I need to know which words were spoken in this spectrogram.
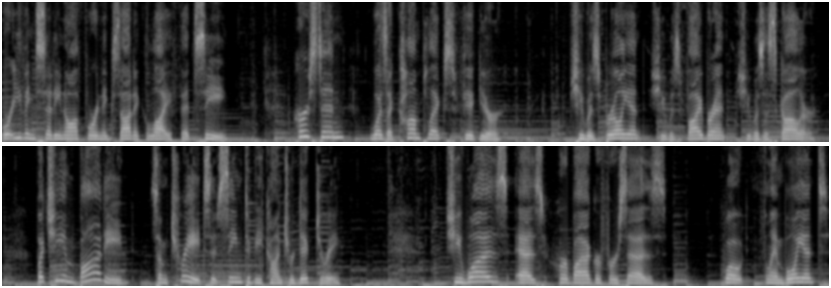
or even setting off for an exotic life at sea. Hurston was a complex figure. She was brilliant, she was vibrant, she was a scholar but she embodied some traits that seemed to be contradictory. She was, as her biographer says, quote, flamboyant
